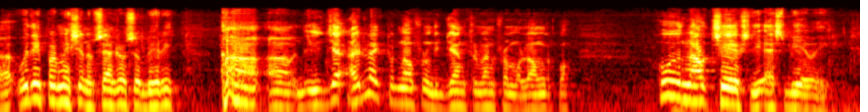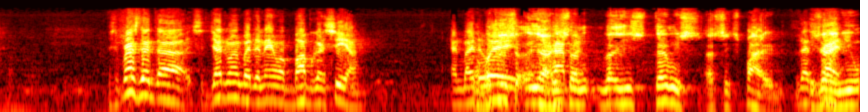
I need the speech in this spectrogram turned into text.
Uh, With the permission of Senator Zubiri, uh, I'd like to know from the gentleman from Olongapo, who now chairs the SBMA? Mr. President, uh, it's a gentleman by the name of Bob Garcia. And by the way, his- uh, Yeah, son- but his term is has expired. That's Is there a right. new,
